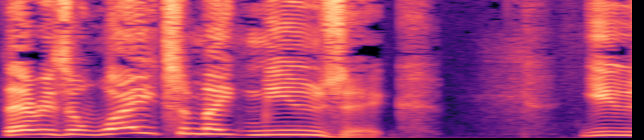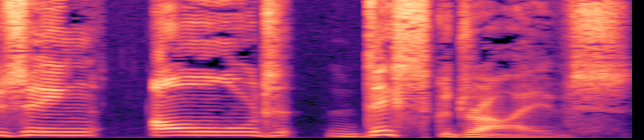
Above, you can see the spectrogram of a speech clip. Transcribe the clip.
There is a way to make music using old disk drives.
